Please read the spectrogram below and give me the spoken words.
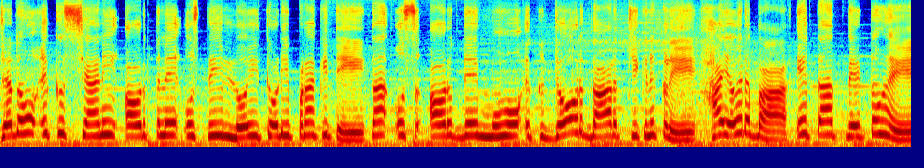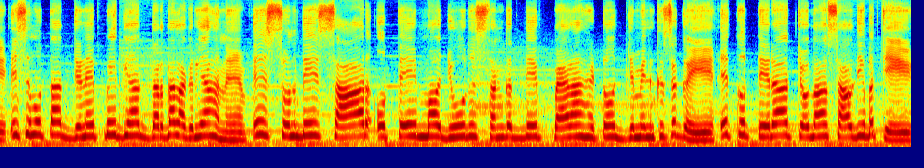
ਜਦੋਂ ਇੱਕ ਸਿਆਣੀ ਔਰਤ ਨੇ ਉਸ ਦੀ ਲੋਈ ਥੋੜੀ ਪਰਾਂ ਕੀਤੀ, ਤਾਂ ਉਸ ਔਰਤ ਦੇ ਮੂੰਹੋਂ ਇੱਕ ਜ਼ੋਰਦਾਰ ਚੀਕ ਨਿਕਲੀ। ਹਾਏ ਓਏ ਰੱਬਾ, ਇਹ ਤਾਂ ਪੇਟ ਹੈ। ਇਸ ਨੂੰ ਤਾਂ ਜਣੇਪੇ ਦੀਆਂ ਦਰਦਾਂ ਲੱਗ ਰਹੀਆਂ ਹਨ। ਇਹ ਸੁਣਦੇ ਸਾਰ ਉੱਤੇ ਮੌਜੂਦ ਸੰਗਤ ਦੇ ਪੈਰਾਂ ਹੇਠੋਂ ਜ਼ਮੀਨ ਖਿਸਕ ਗਈ। ਇੱਕ 13 14 ਸਾਲ ਦੀ ਬੱਚੇ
